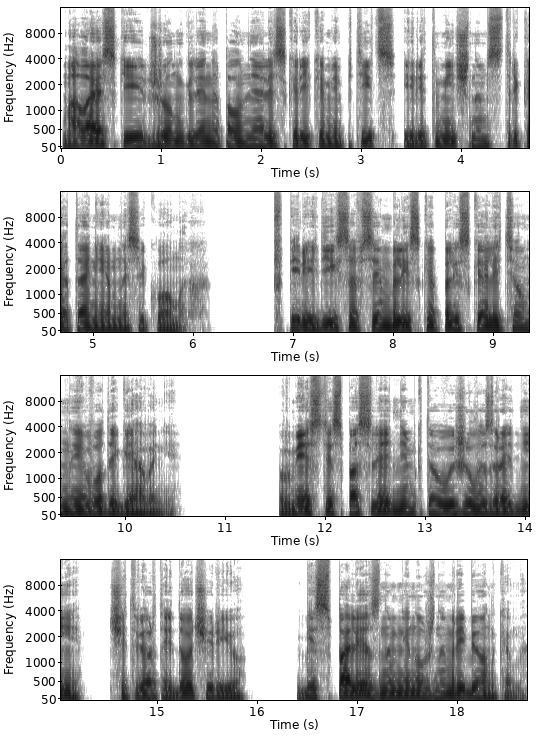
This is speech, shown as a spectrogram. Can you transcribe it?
Малайские джунгли наполнялись криками птиц и ритмичным стрекотанием насекомых. Впереди совсем близко плескали темные воды гавани. Вместе с последним, кто выжил из родни, четвертой дочерью, бесполезным ненужным ребенком,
